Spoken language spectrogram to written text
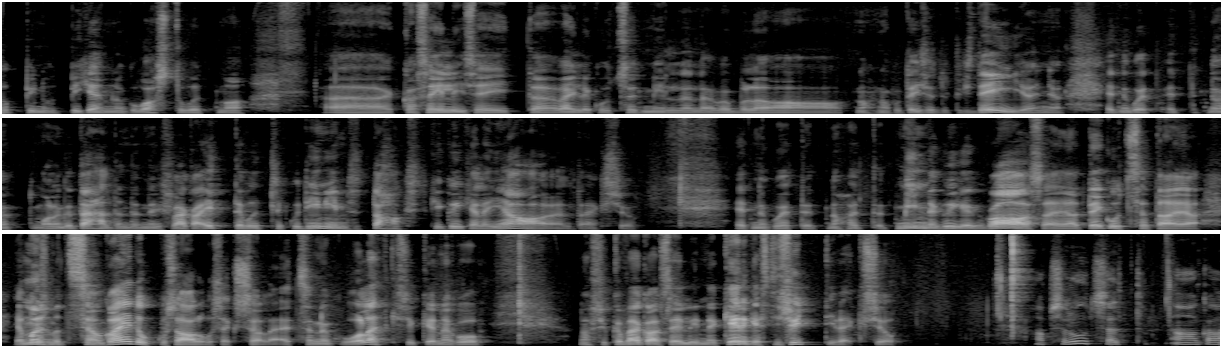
õppinud pigem nagu vastu võtma äh, ka selliseid äh, väljakutseid, millele võib-olla noh, nagu teised ütleksid ei, on ju. et nagu, et, et, et noh, ma olen ka täheldanud, et näiteks väga ettevõtlikud inimesed tahaksidki kõigele jaa öelda, eks ju et nagu, et, et noh, et, et minna kõigega kaasa ja tegutseda ja, ja mõnes mõttes see on ka edukuse alus, eks ole, et sa nagu oledki sihuke nagu noh, sihuke väga selline kergesti süttiv, eks ju. absoluutselt, aga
